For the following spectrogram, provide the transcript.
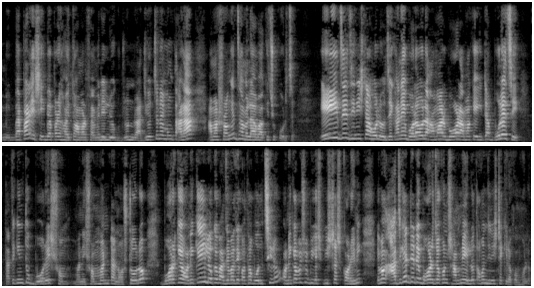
ব্যাপারে, সেই ব্যাপারে হয়তো আমার ফ্যামিলির লোকজন রাজি হচ্ছে না এবং তারা আমার সঙ্গে ঝামেলা বা কিছু করছে। এই যে জিনিসটা হলো, যেখানে বলা হলো আমার বর আমাকে এইটা বলেছে, তাতে কিন্তু বরের সম মানে সম্মানটা নষ্ট হলো। বরকে অনেকেই লোকে বাজে বাজে কথা বলছিল, অনেকে অবশ্য বিশ- বিশ্বাস করেনি এবং আজকের ডেটে বর যখন সামনে এলো, তখন জিনিসটা কীরকম হলো?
